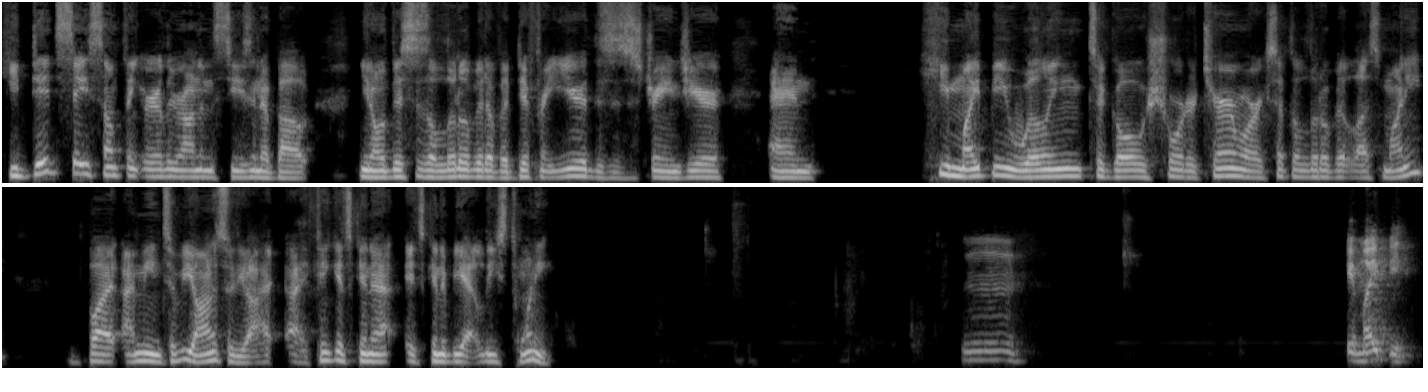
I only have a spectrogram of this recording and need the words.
He did say something earlier on in the season about, you know, this is a little bit of a different year. This is a strange year. And he might be willing to go shorter term or accept a little bit less money. But I mean, to be honest with you, I, I think it's gonna it's gonna be at least twenty. Mm. It might be.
